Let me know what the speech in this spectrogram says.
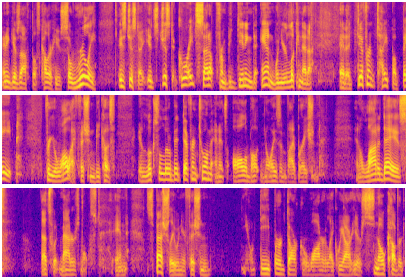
and it gives off those color hues. So really, it's just a, it's just a great setup from beginning to end when you're looking at a, at a different type of bait for your walleye fishing because it looks a little bit different to them and it's all about noise and vibration. And a lot of days, that's what matters most. And especially when you're fishing, you know, deeper, darker water like we are here, snow covered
